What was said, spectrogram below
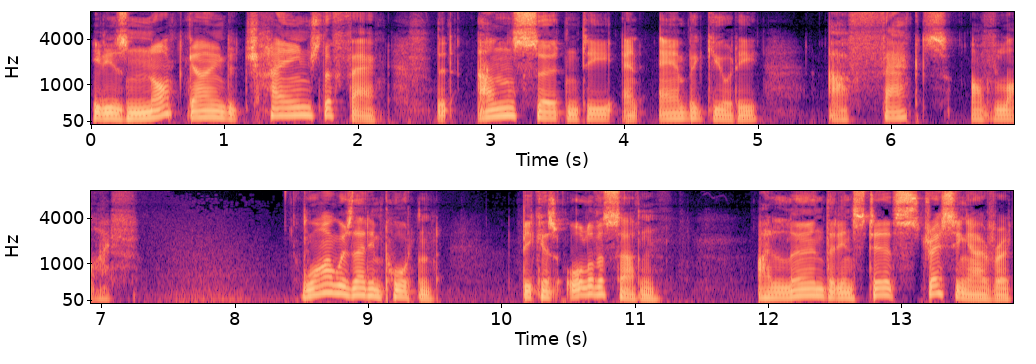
it is not going to change the fact that uncertainty and ambiguity are facts of life. Why was that important? Because all of a sudden, I learned that instead of stressing over it,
